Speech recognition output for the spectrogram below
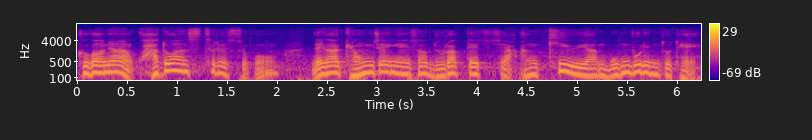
그거는 과도한 스트레스고 내가 경쟁에서 누락되지 않기 위한 몸부림도 돼.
